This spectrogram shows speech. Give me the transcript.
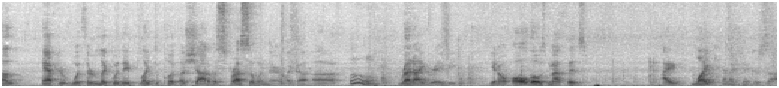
a, after with their liquid, they like to put a shot of espresso in there, like a, a red eye gravy. You know, all those methods I like and I think are solid.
